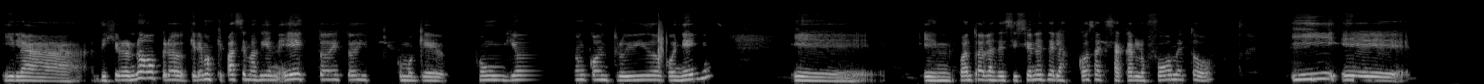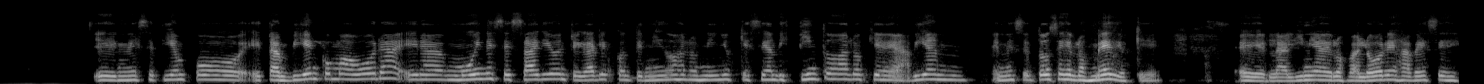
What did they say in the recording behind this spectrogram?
y la dijeron, no, pero queremos que pase más bien esto, esto, como que fue un guion construido con ellos. Eh, en cuanto a las decisiones de las cosas, sacar los fome, todo. Y en ese tiempo, también como ahora, era muy necesario entregarles contenidos a los niños que sean distintos a los que habían en ese entonces en los medios, que eh, la línea de los valores a veces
